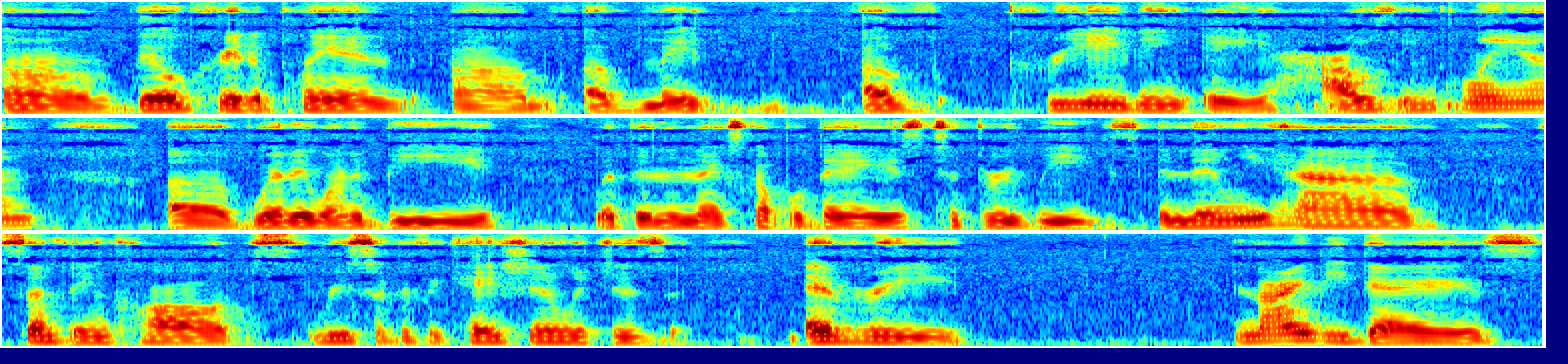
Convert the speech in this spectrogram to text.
um, they'll create a plan um, of ma- of creating a housing plan of where they want to be within the next couple days to three weeks, and then we have something called recertification, which is every 90 days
